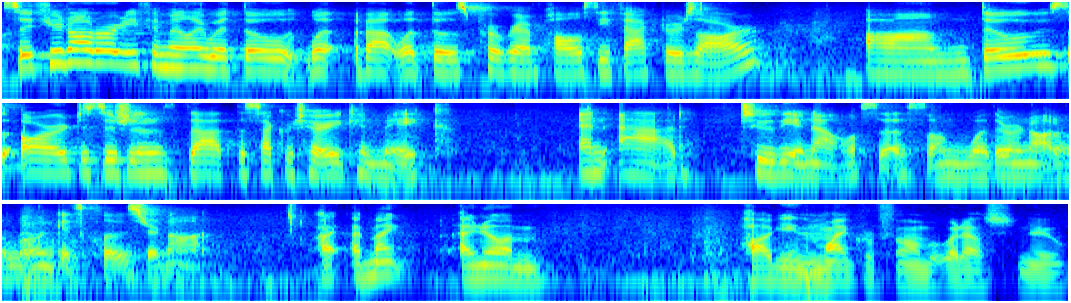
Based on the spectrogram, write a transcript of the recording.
So if you're not already familiar with those, what, about what those program policy factors are, um, those are decisions that the secretary can make and add to the analysis on whether or not a loan gets closed or not. I, I might. I know I'm hogging the microphone, but what else new?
